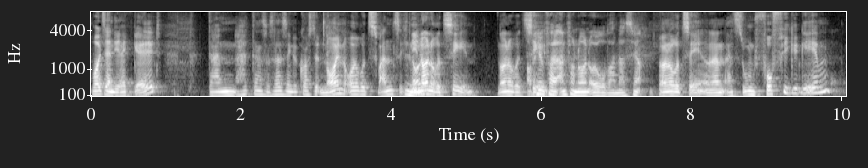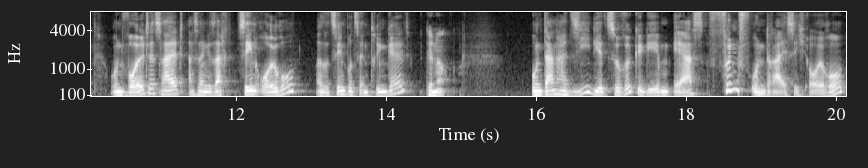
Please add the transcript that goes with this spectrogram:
Wollte sie dann direkt Geld. Dann hat das, was hat das denn gekostet? 9,20 Euro. Nee, Neun- 9,10 Euro. 9,10 Euro. Auf jeden Fall Anfang 9 Euro waren das, ja. 9,10 Euro. Und dann hast du einen Fuffi gegeben und wolltest halt, hast dann gesagt, 10 Euro, also 10% Trinkgeld. Genau. Und dann hat sie dir zurückgegeben erst 35 Euro.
